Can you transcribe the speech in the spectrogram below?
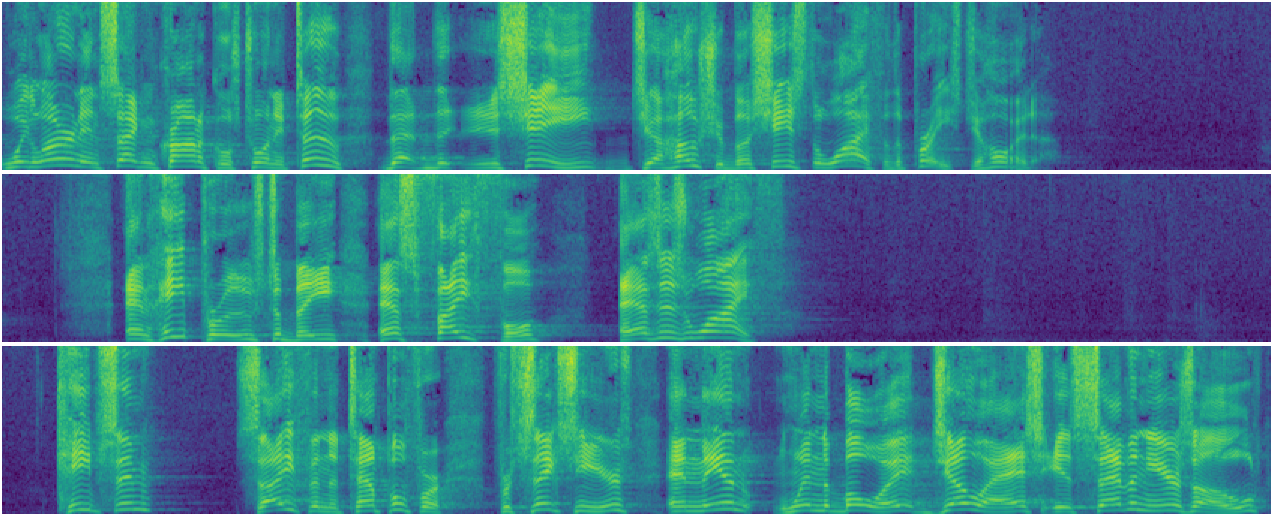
we learn in Second Chronicles 22 that the, she, Jehosheba, she's the wife of the priest, Jehoiada. And he proves to be as faithful as his wife. Keeps him safe in the temple for, for six years. And then when the boy, Joash, is seven years old,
